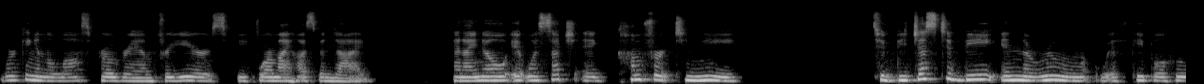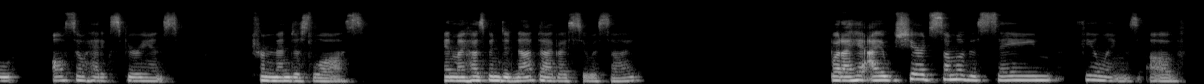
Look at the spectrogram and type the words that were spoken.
working in the LOSS Program for years before my husband died. And I know it was such a comfort to me to be just to be in the room with people who also had experienced tremendous loss. And my husband did not die by suicide. But I, I shared some of the same feelings of,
